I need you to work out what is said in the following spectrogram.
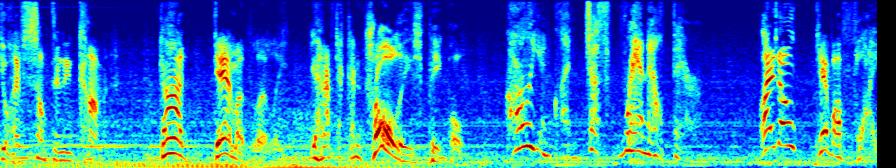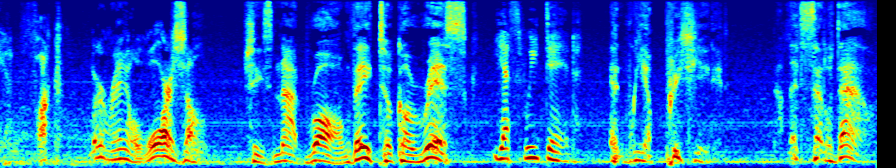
You'll have something in common. God damn it, Lily. You have to control these people. Carly and Glenn just ran out there. I don't give a flying fuck. We're in a war zone. She's not wrong. They took a risk, Yes, we did. and we appreciate it. Now let's settle down.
